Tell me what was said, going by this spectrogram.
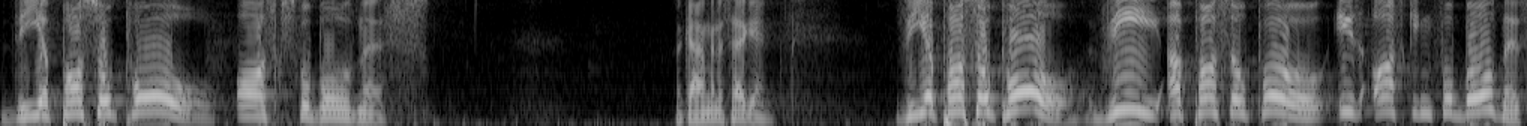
the Apostle Paul asks for boldness. Okay, I'm going to say again. The Apostle Paul, the Apostle Paul is asking for boldness.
